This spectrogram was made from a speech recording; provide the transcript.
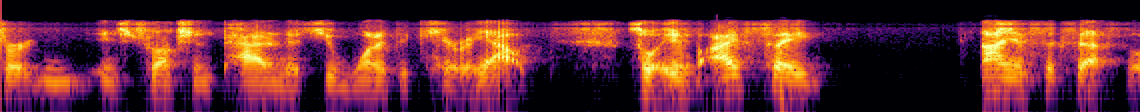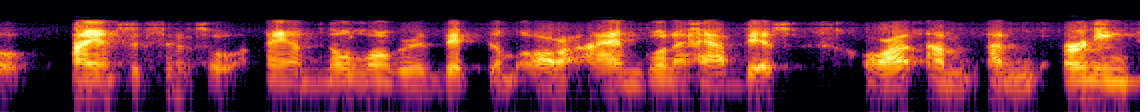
certain instruction pattern that you wanted to carry out. So if I say, I am successful, I am successful, I am no longer a victim, or I am going to have this, or I'm, I'm earning,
